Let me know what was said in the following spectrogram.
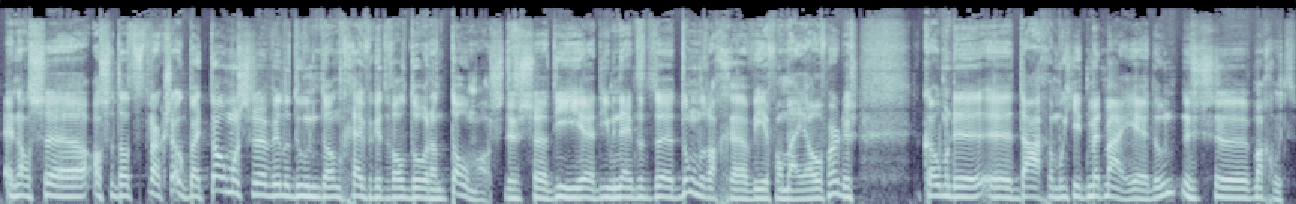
en als, eh, als ze dat straks ook bij Thomas eh, willen doen... dan geef ik het wel door aan Thomas. Dus eh, die, eh, die neemt het eh, donderdag eh, weer van mij over. Dus de komende eh, dagen moet je het met mij eh, doen. Dus, eh, maar goed,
